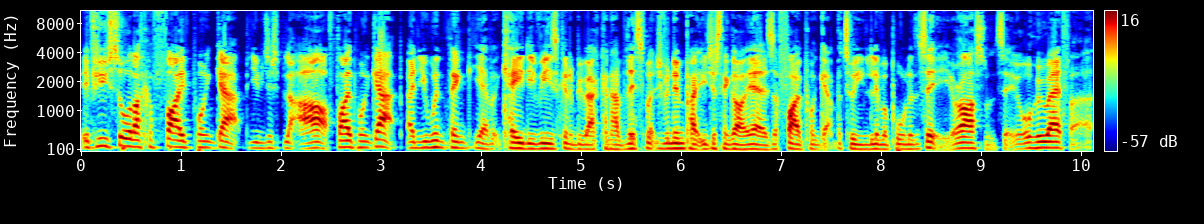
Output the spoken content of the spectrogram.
If you saw like a five point gap, you'd just be like, ah, five point gap. And you wouldn't think, yeah, but KDB is going to be back and have this much of an impact. You just think, oh, yeah, there's a five point gap between Liverpool and City or Arsenal and City or whoever.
